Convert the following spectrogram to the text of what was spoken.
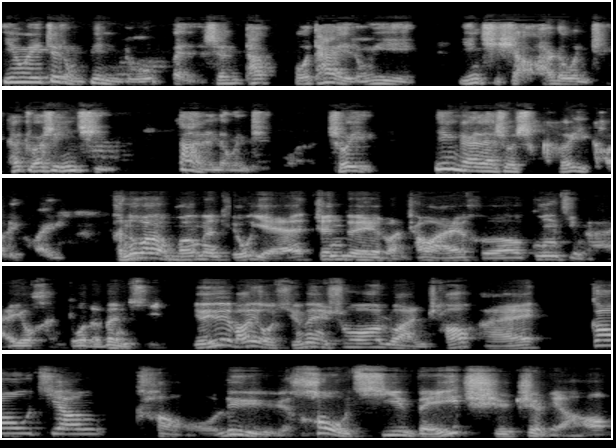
因为这种病毒本身它不太容易引起小孩的问题，它主要是引起大人的问题，所以应该来说是可以考虑怀孕。很多网友朋友们留言，针对卵巢癌和宫颈癌有很多的问题。有一位网友询问说，卵巢癌高将考虑后期维持治疗，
